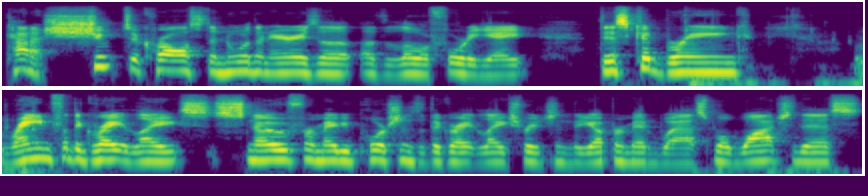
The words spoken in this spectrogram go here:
kind of shoots across the northern areas of, of the lower 48. This could bring rain for the Great Lakes, snow for maybe portions of the Great Lakes region, the upper Midwest. We'll watch this.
